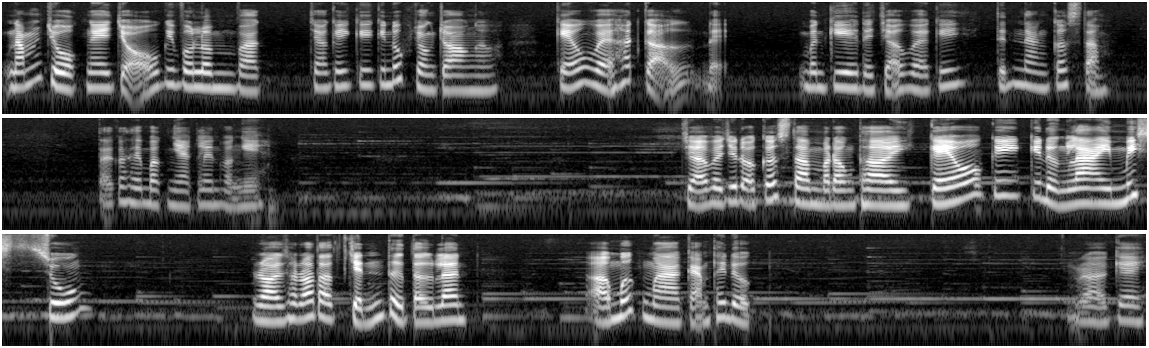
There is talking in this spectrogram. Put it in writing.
nắm chuột ngay chỗ cái volume và cho cái cái cái nút tròn tròn à, kéo về hết cỡ để bên kia để trở về cái tính năng custom ta có thể bật nhạc lên và nghe. Trở về chế độ custom và đồng thời kéo cái cái đường line mix xuống. Rồi sau đó ta chỉnh từ từ lên, ở mức mà cảm thấy được. Rồi, ok.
